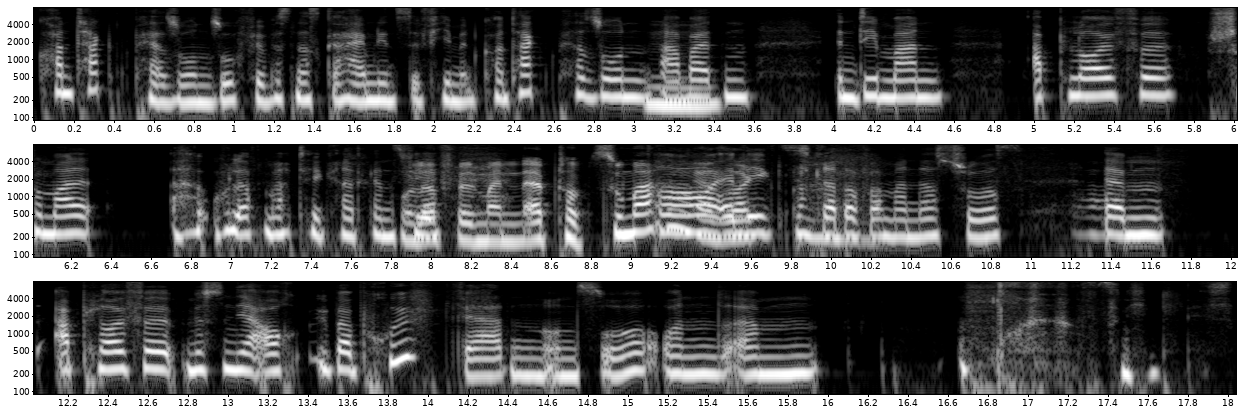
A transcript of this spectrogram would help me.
Kontaktpersonen sucht. Wir wissen, dass Geheimdienste viel mit Kontaktpersonen mhm. arbeiten, indem man Abläufe schon mal. Olaf macht hier gerade ganz viel. Olaf will meinen Laptop zumachen. Oh, er, er legt sich gerade auf Amandas Schoß. Ähm, Abläufe müssen ja auch überprüft werden und so. Und ähm, das ist niedlich.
